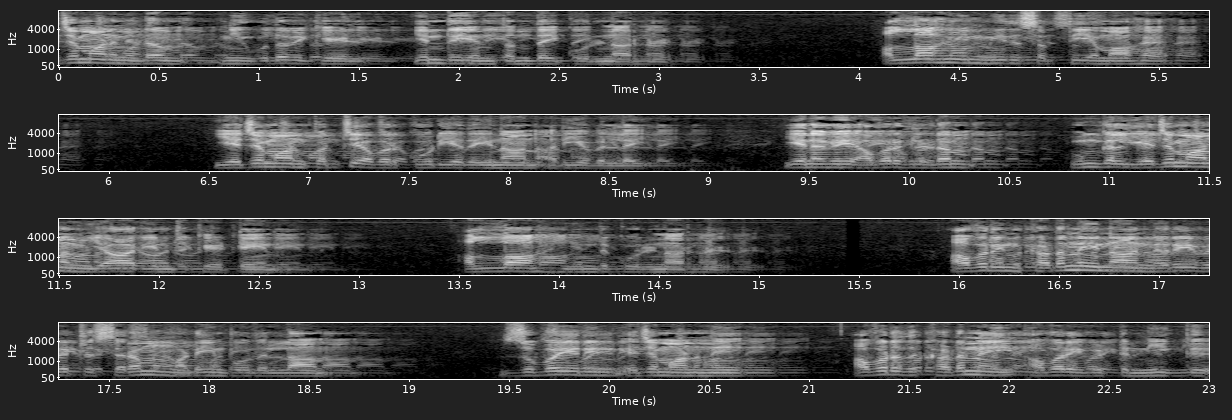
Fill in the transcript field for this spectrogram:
எஜமானனிடம் நீ உதவி கேள் என்று என் தந்தை கூறினார்கள். அல்லாஹுவின் மீது சத்தியமாக எஜமான் பற்றி அவர் கூறியதை நான் அறியவில்லை. எனவே அவர்களிடம் உங்கள் எஜமானன் யார் என்று கேட்டேன். அல்லாஹ் என்று கூறினார்கள். அவரின் கடனை நான் நிறைவேற்ற சிரமம் அடையும் போதெல்லாம் ஜுபைரின் எஜமானனே அவரது கடனை அவரை விட்டு நீக்கு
